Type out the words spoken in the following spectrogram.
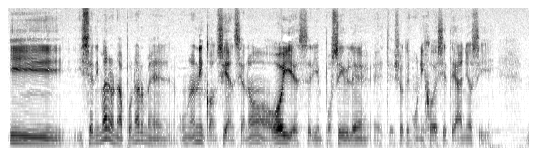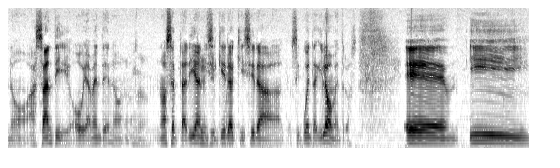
y, se animaron a ponerme una inconsciencia, ¿no? Hoy sería imposible, este, yo tengo un hijo de 7 años y no a Santi obviamente no, no, aceptaría ni siquiera que hiciera 50 kilómetros. Eh, y,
